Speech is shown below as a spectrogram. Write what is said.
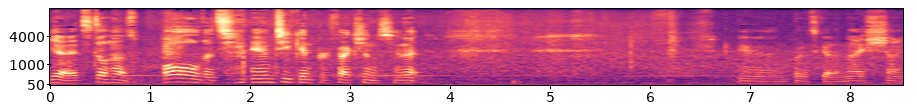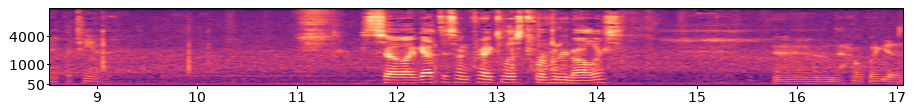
yeah, it still has all of its antique imperfections in it. And but it's got a nice shiny patina. So I got this on Craigslist for $100. And I hope I get it.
